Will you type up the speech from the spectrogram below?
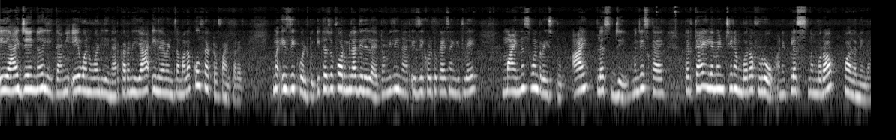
ए आय जे न लिहिता मी ए वन वन लिहिणार कारण या इलेमेंटचा मला को फॅक्टर फाइंड करायचं. मग इज इक्वल टू इथं जो फॉर्म्युला दिलेला आहे तो मी लिहिणार इज इक्वल टू काय सांगितले minus one raise to I plus J म्हणजेच काय? तर त्या इलेमेंटची नंबर ऑफ रो आणि प्लस नंबर ऑफ कॉलम येणार.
